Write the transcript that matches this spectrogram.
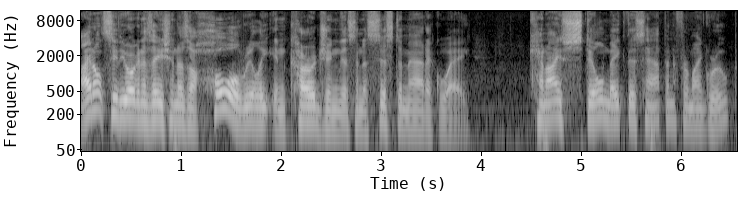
I don't see the organization as a whole really encouraging this in a systematic way. Can I still make this happen for my group?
